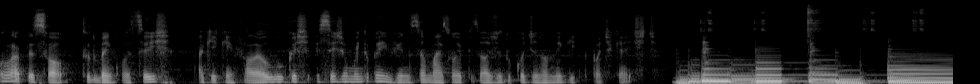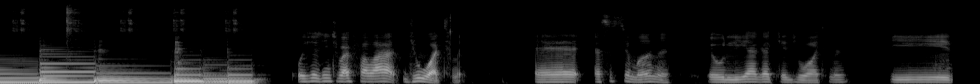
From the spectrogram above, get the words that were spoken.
Olá pessoal, tudo bem com vocês? Aqui quem fala é o Lucas e sejam muito bem-vindos a mais um episódio do Codinome Geek Podcast. Hoje a gente vai falar de Watchmen. É, essa semana eu li a HQ de Watchmen e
